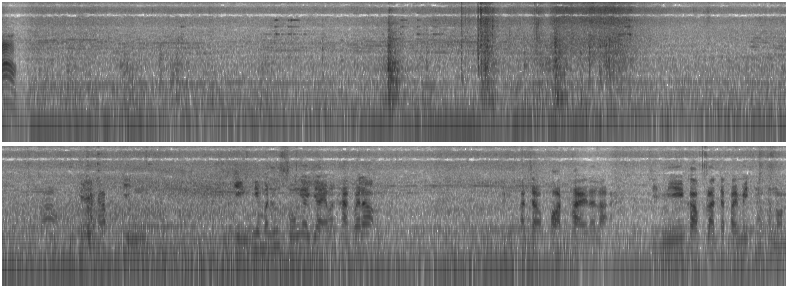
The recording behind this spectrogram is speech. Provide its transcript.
อ้าวอ้าวโอเคครับกิ่งกิ่งที่มันสูงใหญ่ๆมันหักไปแล้วอาจจะปลอดภัยแล้วล่ะกิ่งนี้ก็น่าจะไปไม่ถึงถนน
